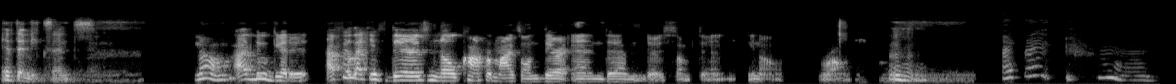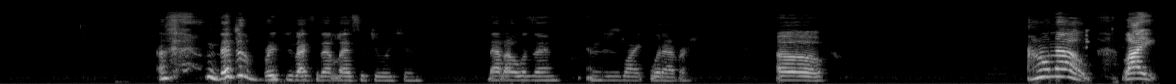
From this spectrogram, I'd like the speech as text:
if that makes sense. No, I do get it. I feel like if there's no compromise on their end, then there's something, you know, wrong. hmm I think hmm. that just brings me back to that last situation that I was in, and just like whatever. Uh, I don't know. Like,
